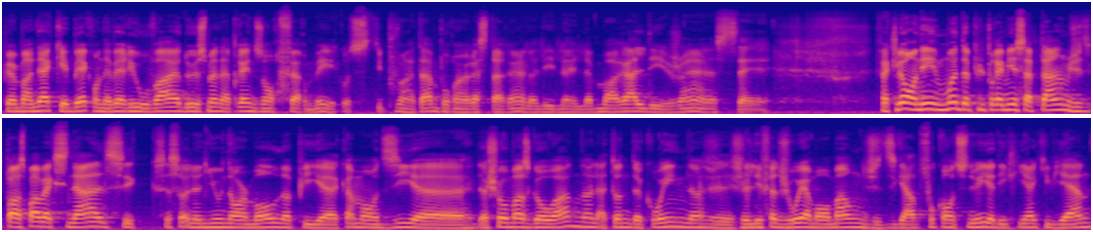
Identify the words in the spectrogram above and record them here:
puis un moment donné, à Québec, on avait réouvert. Deux semaines après, ils nous ont refermé. Écoute, c'était épouvantable pour un restaurant. le moral des gens, c'était fait que là, on est, moi, depuis le 1er septembre, j'ai dit passeport vaccinal, c'est ça le new normal. Puis, euh, comme on dit, euh, the show must go on, la tonne de Queen, je, l'ai fait jouer à mon monde. J'ai dit, garde, faut continuer, il y a des clients qui viennent.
